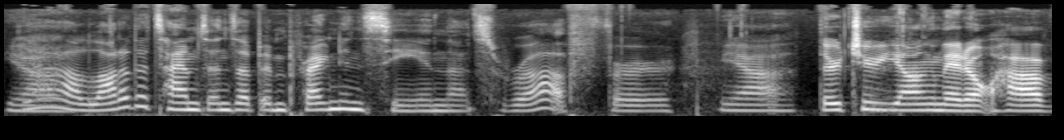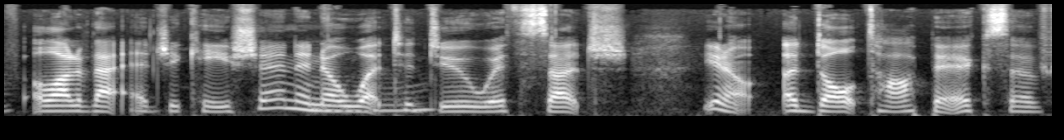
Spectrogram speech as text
yeah. yeah. a lot of the times ends up in pregnancy and that's rough for Yeah. They're too young, they don't have a lot of that education and know mm-hmm. what to mm-hmm. do with such you know, adult topics of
